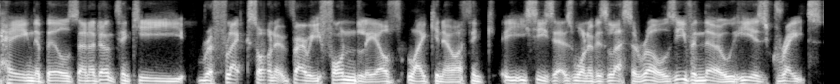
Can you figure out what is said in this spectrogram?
paying the bills and i don't think he reflects on it very fondly of like you know i think he sees it as one of his lesser roles even though he is great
